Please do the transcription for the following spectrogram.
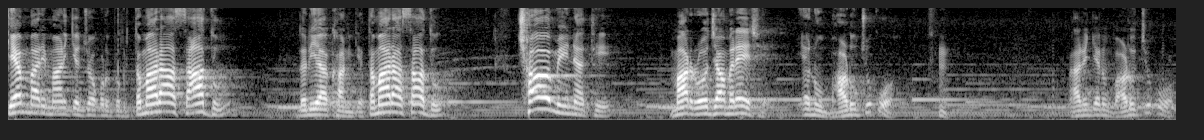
કેમ મારી માણકે ચોકડું પકડ્યું? તમારા સાધુ, દરિયાખાન કે, તમારા સાધુ છ મહિનાથી માર રોજામાં રહે છે. એનું ભાડું ચૂકવો. મારે એનું ભાડું ચૂકવો.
